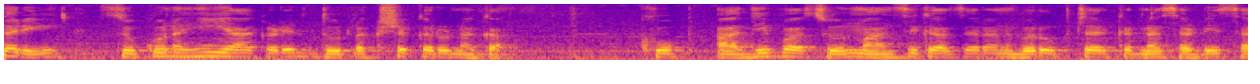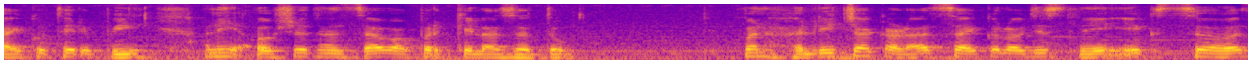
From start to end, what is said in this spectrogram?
तरी चुकूनही याकडे दुर्लक्ष करू नका. खूप आधीपासून मानसिक आजारांवर उपचार करण्यासाठी सायकोथेरपी आणि औषधांचा वापर केला जातो. पण हल्लीच्या काळात सायकोलॉजिस्टने एक सहज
